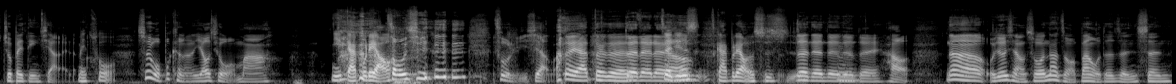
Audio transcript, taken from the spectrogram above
就被定下来了，没错。所以我不可能要求我妈，你改不了，重新处理一下嘛。对呀、啊，对对对对对，这已经是改不了的事实。对对对对对，好，那我就想说，那怎么办？我的人生。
